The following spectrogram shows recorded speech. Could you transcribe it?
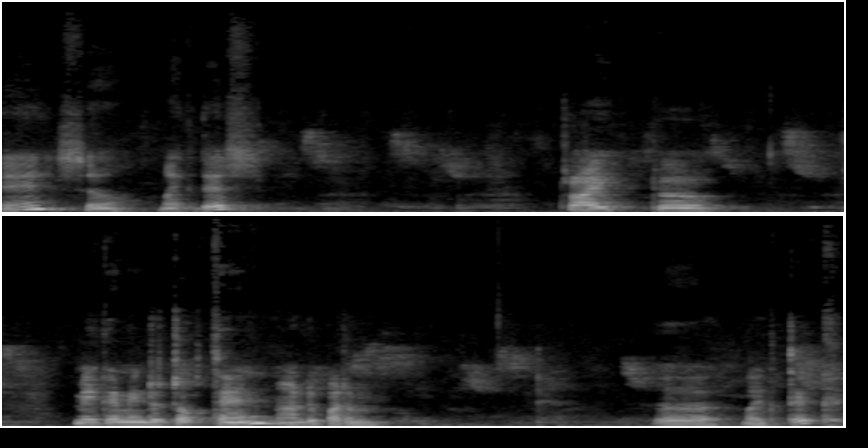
okay so like this. Try to make them in the top 10 and the bottom uh, like thick.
